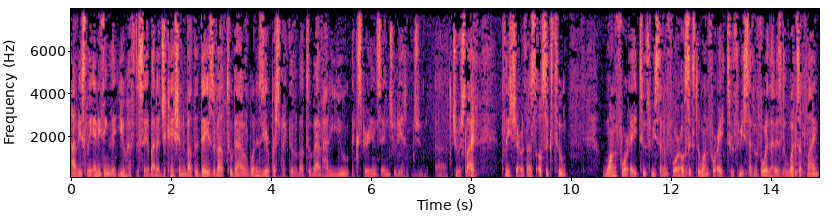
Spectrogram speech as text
obviously anything that you have to say about education, about the days, about Tu B'Av, what is your perspective about Tu B'Av? How do you experience in Jew, uh, Jewish life? Please share with us, 062 148 062 That is the WhatsApp line.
